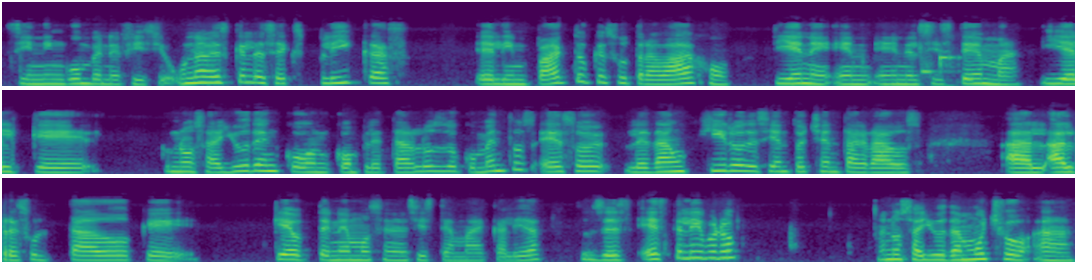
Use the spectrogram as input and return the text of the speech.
sin ningún beneficio. Una vez que les explicas el impacto que su trabajo tiene en, el sistema y el que nos ayuden con completar los documentos, eso le da un giro de 180 grados al, resultado que, que obtenemos en el sistema de calidad. Entonces, este libro nos ayuda mucho a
